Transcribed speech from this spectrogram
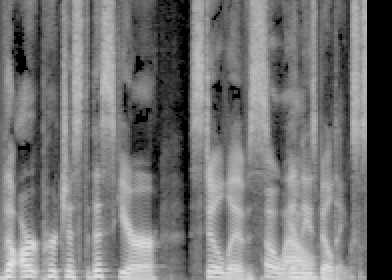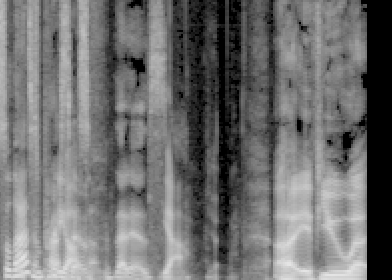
the art purchased this year still lives Oh, in these buildings. So that's, pretty awesome. That is. Yeah. Uh, if you uh,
